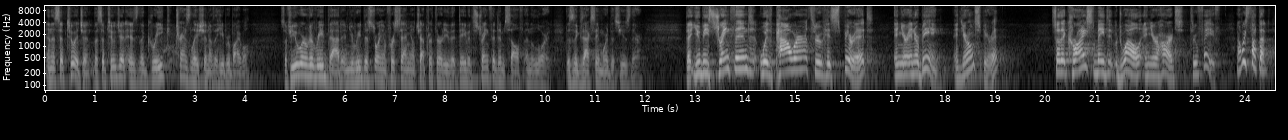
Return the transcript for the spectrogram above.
in the Septuagint. The Septuagint is the Greek translation of the Hebrew Bible. So if you were to read that and you read this story in 1 Samuel chapter 30 that David strengthened himself in the Lord, this is the exact same word that's used there. That you be strengthened with power through his spirit in your inner being, in your own spirit, so that Christ may dwell in your hearts through faith. I always thought that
